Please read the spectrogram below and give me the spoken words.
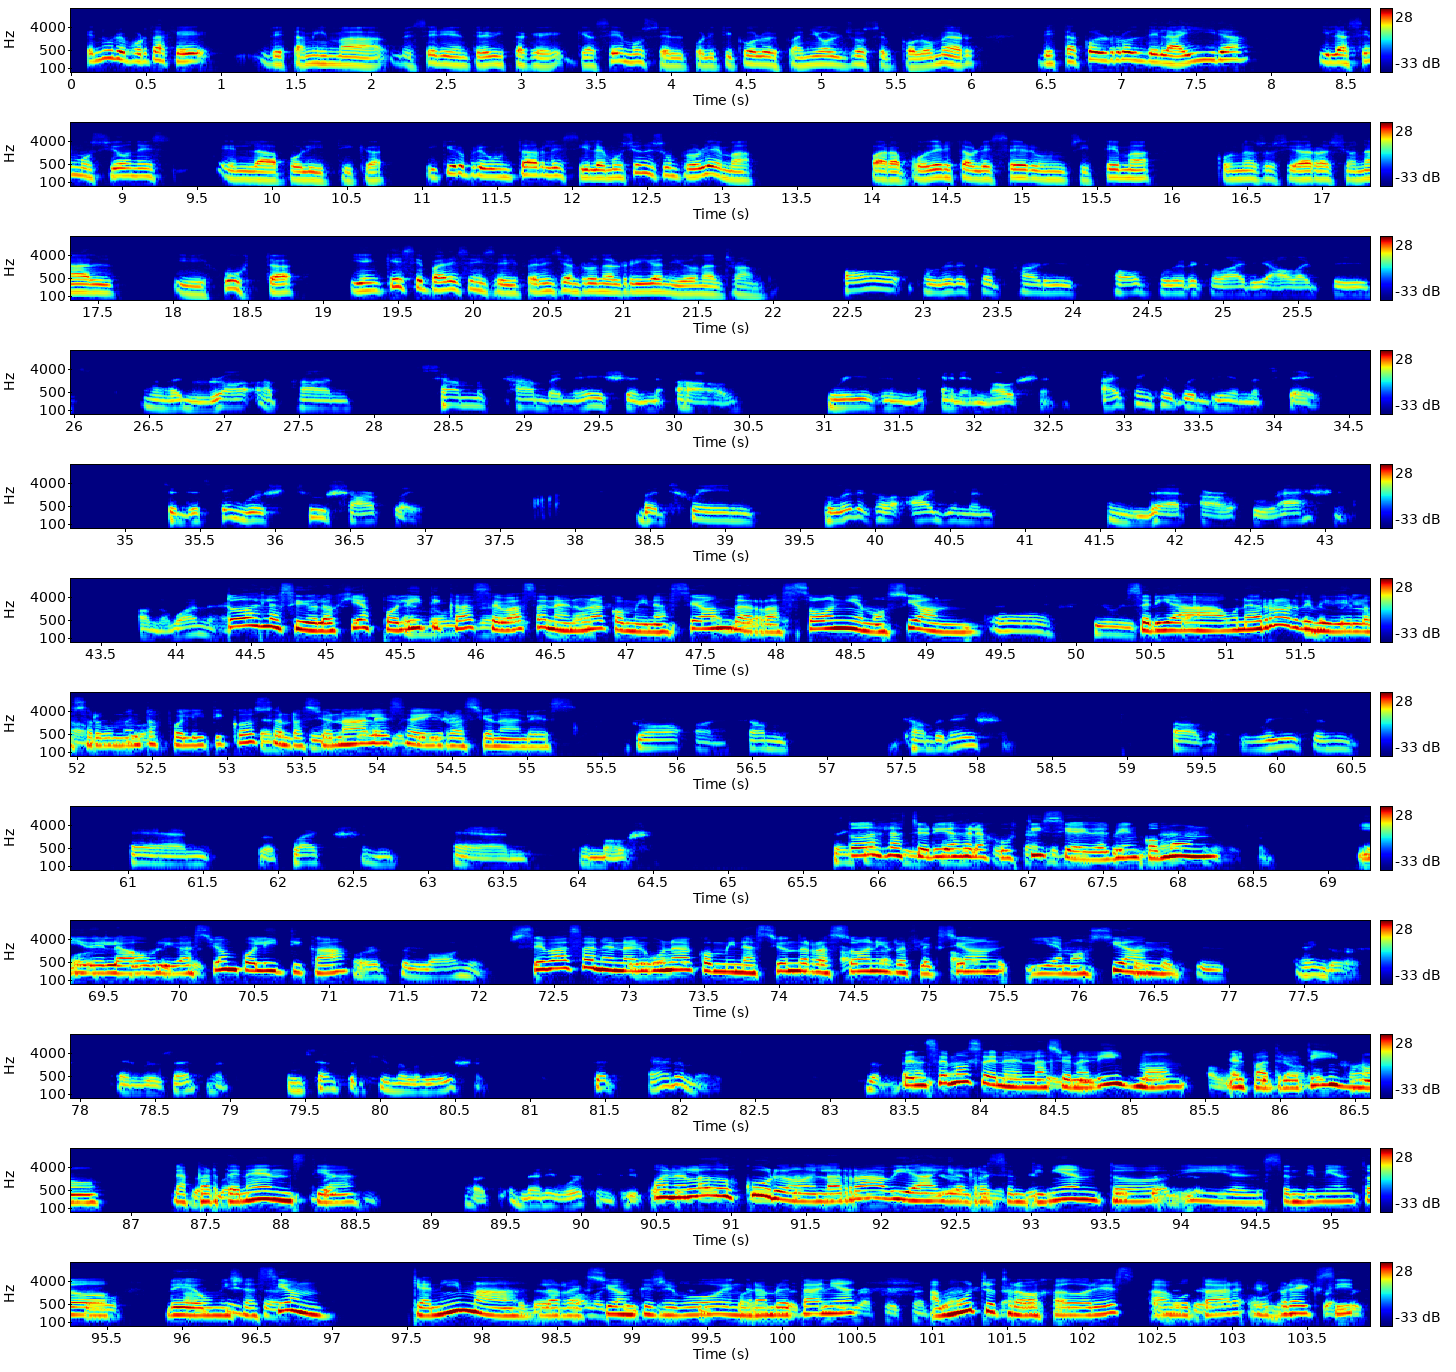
En un reportaje de esta misma serie de entrevistas que, hacemos, el politicólogo español Joseph Colomer destacó el rol de la ira y las emociones en la política. Y quiero preguntarle si la emoción es un problema para poder establecer un sistema con una sociedad racional y justa, y en qué se parecen y se diferencian Ronald Reagan y Donald Trump. Political parties, all political ideologies uh, draw upon some combination of reason and emotion. I think it would be a mistake to distinguish too sharply between political arguments that are rational On the one, Todas las ideologías políticas se basan en una combinación de razón y emoción. Sería un error dividir los argumentos políticos en racionales e irracionales. Todas las teorías de la justicia y del bien común y de la obligación política se basan en alguna combinación de razón y reflexión y emoción. Pensemos en el nacionalismo, el patriotismo, la pertenencia, o en el lado oscuro, en la rabia y el resentimiento y el sentimiento de humillación que anima la reacción que llevó en Gran Bretaña a muchos trabajadores a votar el Brexit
